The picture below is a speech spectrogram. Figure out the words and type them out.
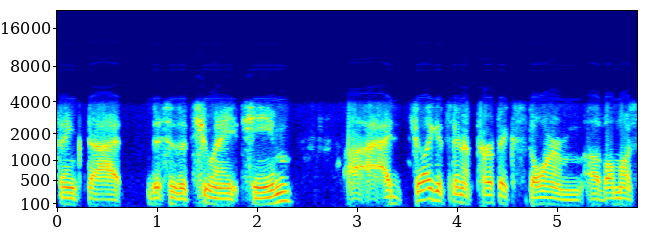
think that this is a two and eight team. Uh, I feel like it's been a perfect storm of almost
